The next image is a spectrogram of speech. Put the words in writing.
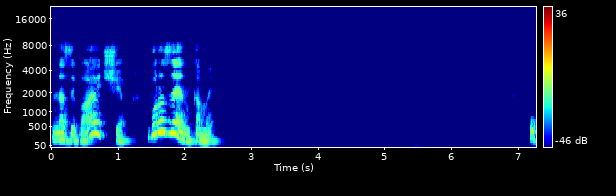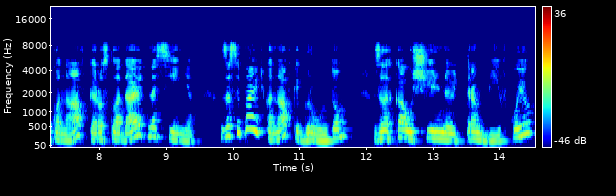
називають ще борозенками. У канавки розкладають насіння, засипають канавки ґрунтом, злегка ущільнюють трамбівкою,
